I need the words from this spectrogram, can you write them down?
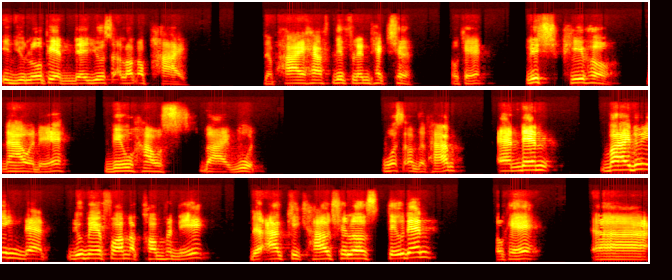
in European they use a lot of pie. The pie have different texture. Okay, rich people nowadays build house by wood most of the time, and then by doing that you may form a company. The agricultural student, okay, uh,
